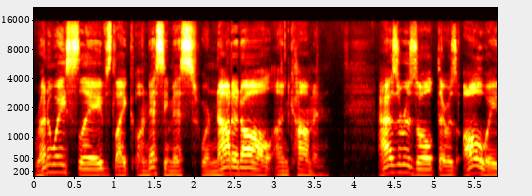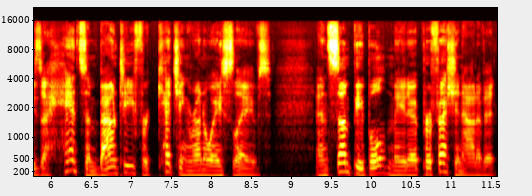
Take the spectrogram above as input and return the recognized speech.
Runaway slaves like Onesimus were not at all uncommon. As a result, there was always a handsome bounty for catching runaway slaves, and some people made a profession out of it.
